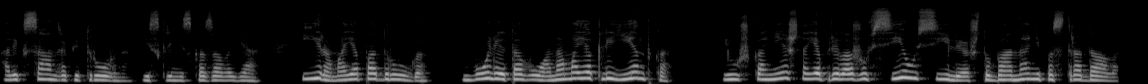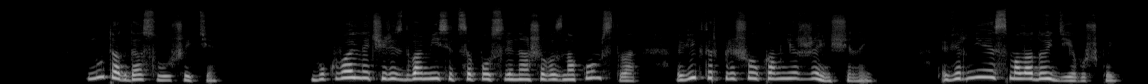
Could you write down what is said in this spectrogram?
Александра Петровна, искренне сказала я, Ира моя подруга. Более того, она моя клиентка, и уж, конечно, я приложу все усилия, чтобы она не пострадала. Ну, тогда слушайте. Буквально через два месяца после нашего знакомства Виктор пришел ко мне с женщиной. Вернее, с молодой девушкой.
